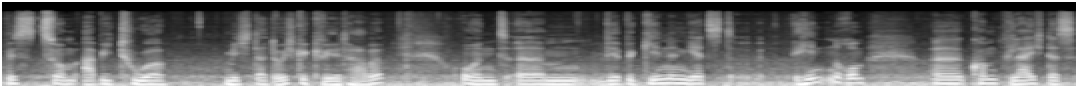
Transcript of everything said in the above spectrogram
bis zum Abitur mich da durchgequält habe. Und ähm, wir beginnen jetzt hintenrum, äh, kommt gleich das,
